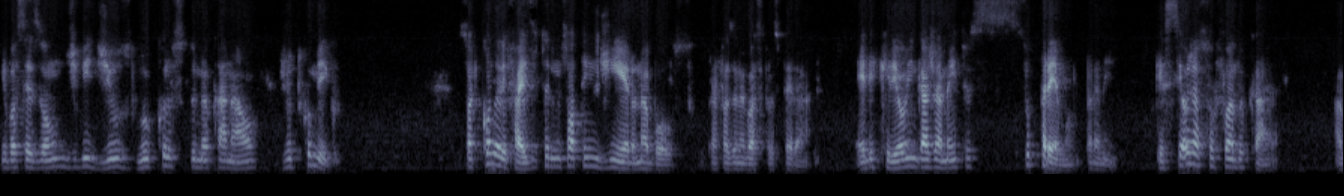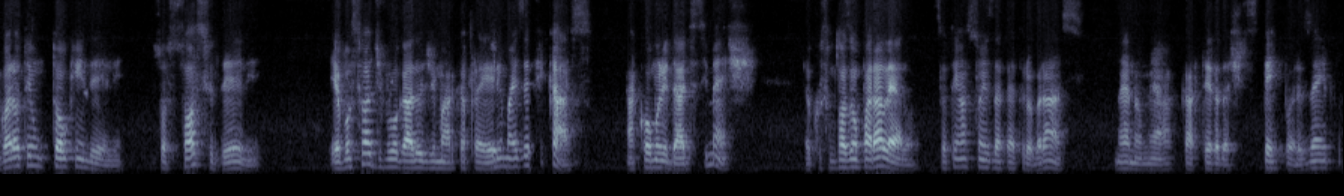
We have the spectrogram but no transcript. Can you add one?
e vocês vão dividir os lucros do meu canal junto comigo. Só que quando ele faz isso, ele não só tem dinheiro na bolsa para fazer o negócio prosperar. Ele criou um engajamento supremo para mim. Porque se eu já sou fã do cara, agora eu tenho um token dele, sou sócio dele, eu vou ser o advogado de marca para ele mais eficaz. A comunidade se mexe. Eu costumo fazer um paralelo. Se eu tenho ações da Petrobras, né, na minha carteira da XP, por exemplo,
